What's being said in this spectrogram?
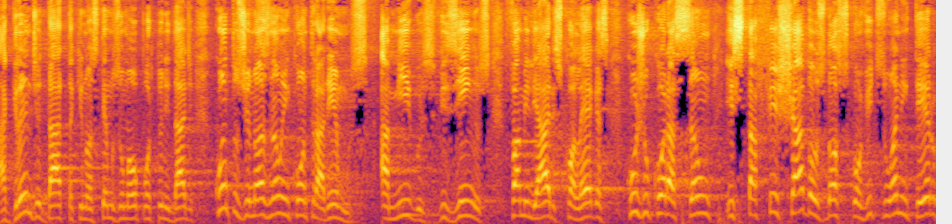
a grande data que nós temos uma oportunidade. Quantos de nós não encontraremos amigos, vizinhos, familiares, colegas, cujo coração está fechado aos nossos convites o ano inteiro,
